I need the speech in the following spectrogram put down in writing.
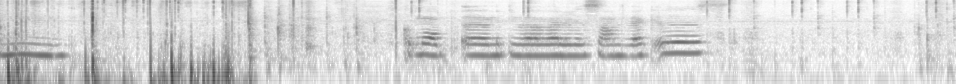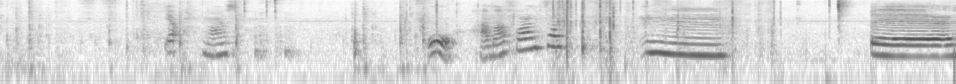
Mm. Guck mal, ob äh, mittlerweile der Sound weg ist. Ja, nice. Oh, Hammer Fragezeichen. Mm. Äh.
